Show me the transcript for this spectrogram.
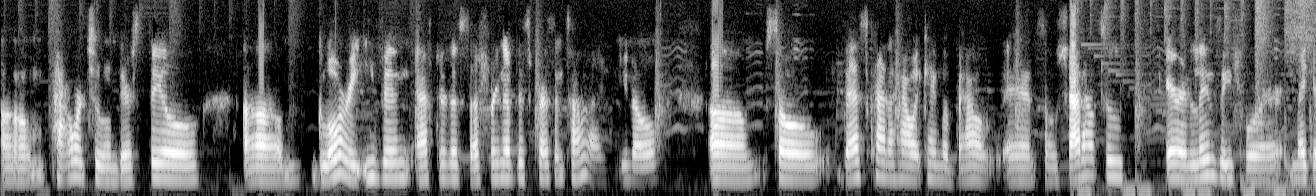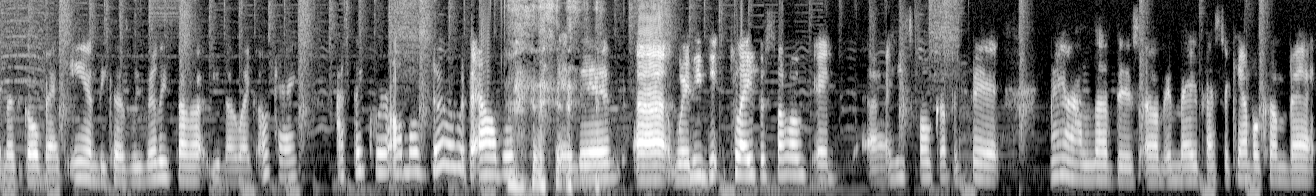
um, power to them. There's still um, glory even after the suffering of this present time. You know, um, so that's kind of how it came about. And so shout out to Aaron Lindsey for making us go back in because we really thought, you know, like, okay, I think we're almost done with the album. and then uh, when he did, played the song and uh, he spoke up and said, man, I love this. Um, it made Pastor Campbell come back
